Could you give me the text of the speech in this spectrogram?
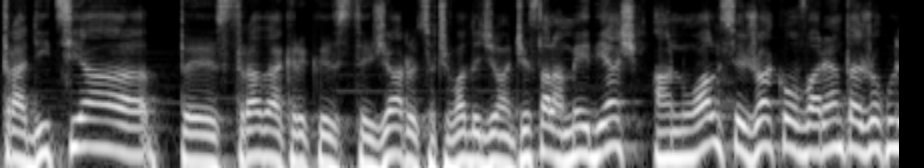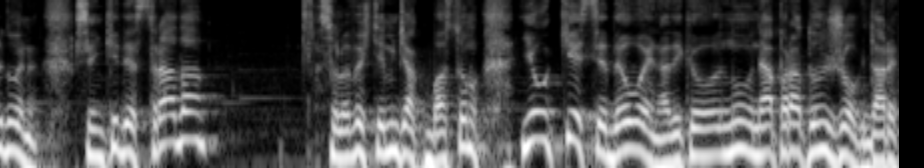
tradiția pe strada, cred că Stejarul sau ceva de genul acesta, la Mediaș, anual se joacă o variantă a jocului de oină. Se închide strada, se lovește mingea cu bastonul. E o chestie de oină, adică nu neapărat un joc, dar...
